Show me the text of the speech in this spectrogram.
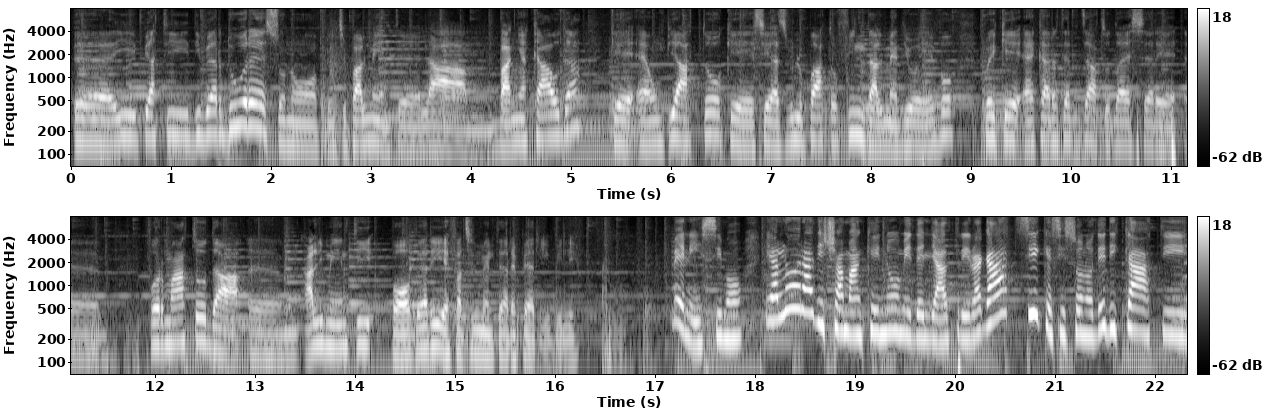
Eh, I piatti di verdure sono principalmente la mm, bagna cauda, che è un piatto che si è sviluppato fin dal Medioevo, poiché è caratterizzato da essere eh, formato da ehm, alimenti poveri e facilmente reperibili. Benissimo, e allora diciamo anche i nomi degli altri ragazzi che si sono dedicati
